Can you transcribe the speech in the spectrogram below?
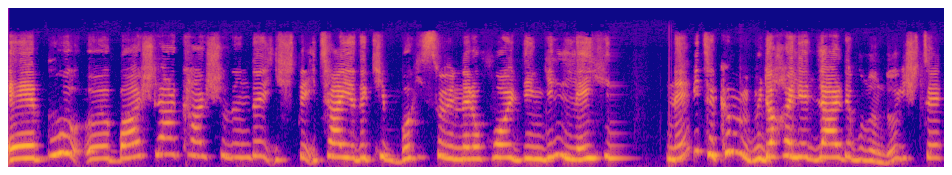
E, bu e, bağışlar karşılığında işte İtalya'daki bahis oyunları holdingin lehine bir takım müdahalelerde bulundu. İşte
